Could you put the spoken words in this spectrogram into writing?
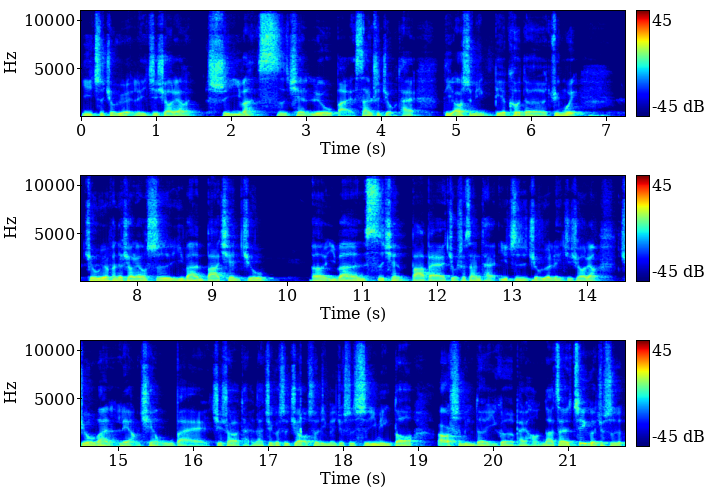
一至九月累计销量十一万四千六百三十九台。第二十名，别克的君威，九月份的销量是一万八千九，呃，一万四千八百九十三台，一至九月累计销量九万两千五百七十二台。那这个是轿车里面就是十一名到二十名的一个排行。那在这个就是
